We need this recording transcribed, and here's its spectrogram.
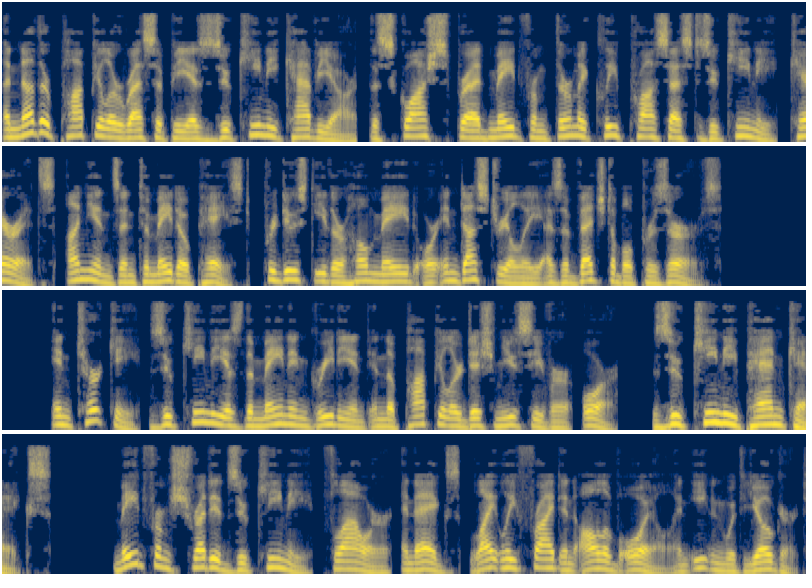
Another popular recipe is zucchini caviar, the squash spread made from thermically processed zucchini, carrots, onions and tomato paste, produced either homemade or industrially as a vegetable preserves. In Turkey, zucchini is the main ingredient in the popular dish mücver, or zucchini pancakes, made from shredded zucchini, flour, and eggs, lightly fried in olive oil and eaten with yogurt.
